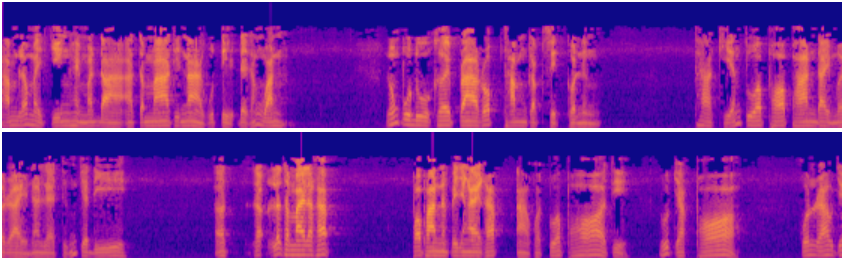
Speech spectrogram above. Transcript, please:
ทำแล้วไม่จริงให้มาด่าอาตมาที่หน้ากุฏิได้ทั้งวัน หลวงปู่ดูเคยปรารบธรรมกับสิทธิ์คนหนึ่ง ถ้าเขียนตัวพอพานได้เมื่อไรนั่นแหละถึงจะดีแล้วแล้วทำไมล่ะครับ พอพันนั้นเป็นยังไงครับ อ้าวก็ตัวพอที่รู้จักพอ คนเราจะ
